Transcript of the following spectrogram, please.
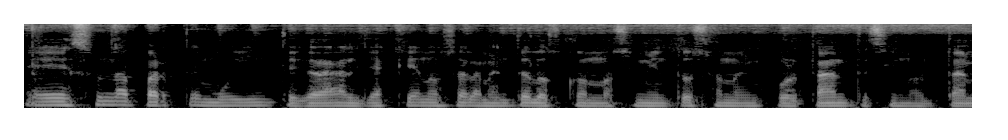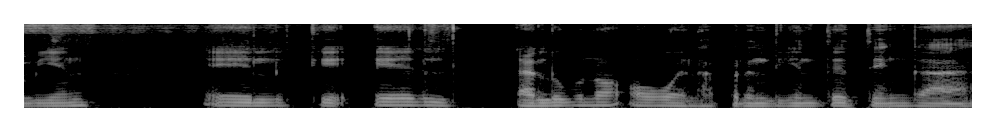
Es una parte muy integral ya que no solamente los conocimientos son lo importantes sino también el que el alumno o el aprendiente tenga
